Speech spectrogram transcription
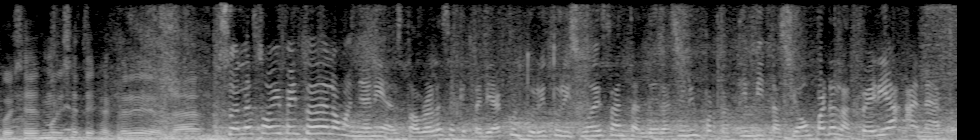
pues es muy satisfactorio de verdad. Son las 9 y 20 de la mañana y a esta hora la Secretaría de Cultura y Turismo de Santander hace una importante invitación para la feria ANATO.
